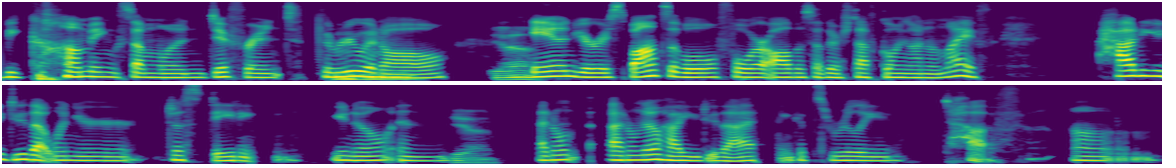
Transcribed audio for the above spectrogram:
becoming someone different through mm-hmm. it all yeah. and you're responsible for all this other stuff going on in life how do you do that when you're just dating you know and yeah i don't i don't know how you do that i think it's really tough um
